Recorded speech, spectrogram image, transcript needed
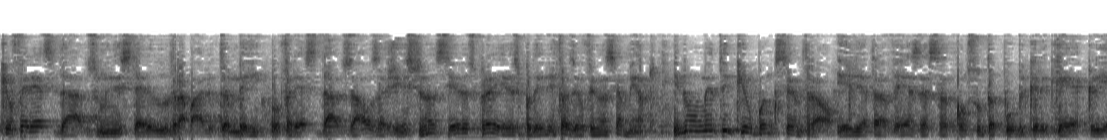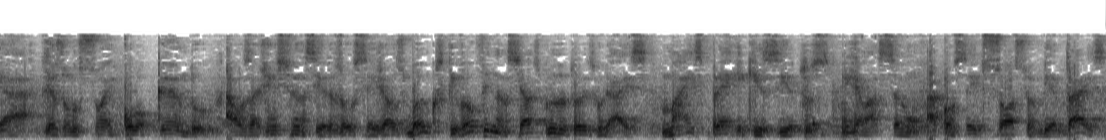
que oferece dados. O Ministério do Trabalho também oferece dados aos agentes financeiros para eles poderem fazer o financiamento. E no momento em que o Banco Central, ele através dessa consulta pública, ele quer criar resoluções colocando aos agentes financeiros, ou seja, aos bancos que vão financiar os produtores rurais, mais pré-requisitos em relação a conceitos socioambientais,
